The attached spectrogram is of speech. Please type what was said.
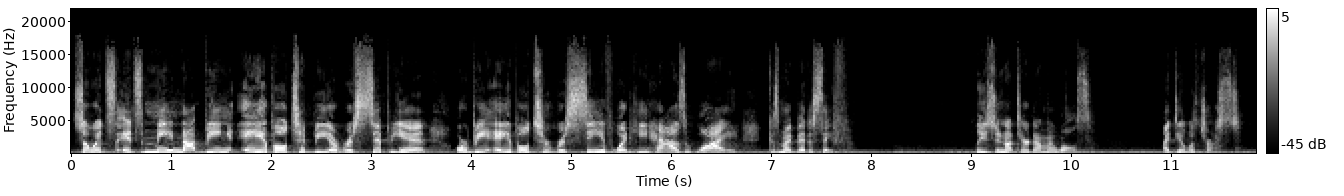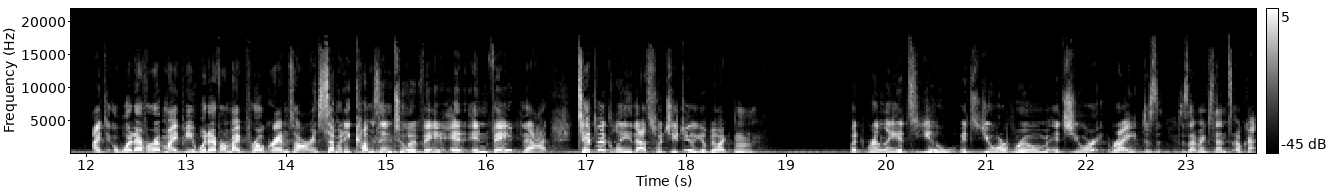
So it's it's me not being able to be a recipient or be able to receive what he has. Why? Because my bed is safe. Please do not tear down my walls. I deal with trust. I, whatever it might be, whatever my programs are, and somebody comes in to invade, invade that, typically that's what you do. You'll be like, mm. But really, it's you. It's your room. It's your, right? Does, does that make sense? Okay.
